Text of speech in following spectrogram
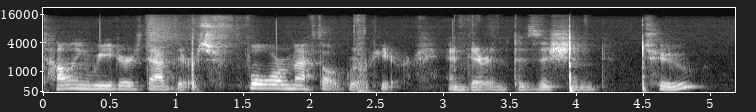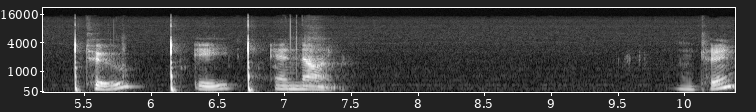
telling readers that there's four methyl group here, and they're in position 2, 2, 8, and 9. Okay?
